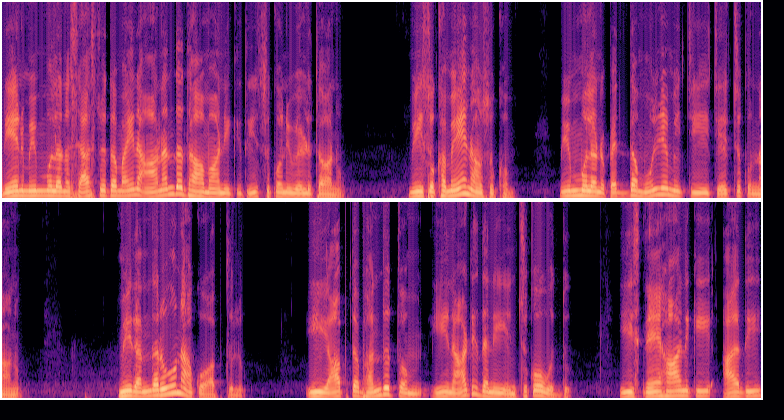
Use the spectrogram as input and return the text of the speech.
నేను మిమ్ములను శాశ్వతమైన ఆనందధామానికి తీసుకొని వెళుతాను. మీ సుఖమే నా సుఖం. మిమ్ములను పెద్ద మూల్యమిచ్చి చేర్చుకున్నాను. మీరందరూ నాకు ఆప్తులు. ఈ ఆప్త బంధుత్వం ఈనాటిదని ఎంచుకోవద్దు. ఈ స్నేహానికి ఆది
